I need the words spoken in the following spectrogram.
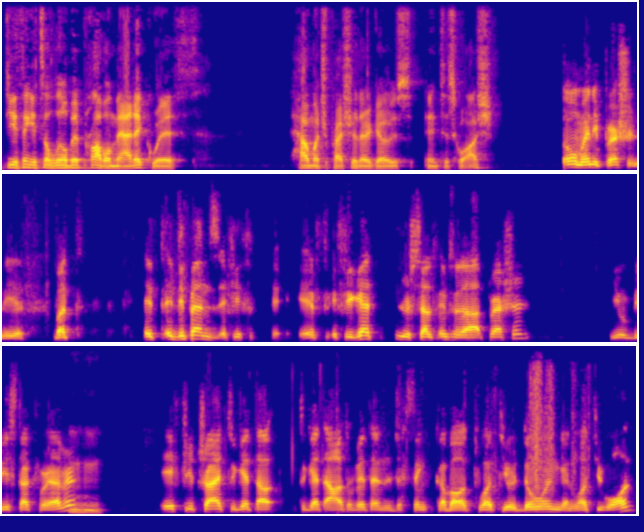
do you think it's a little bit problematic with how much pressure there goes into squash? so many pressure here but it, it depends if you if if you get yourself into that pressure you'll be stuck forever Mhm. if you try to get out to get out of it and just think about what you're doing and what you want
